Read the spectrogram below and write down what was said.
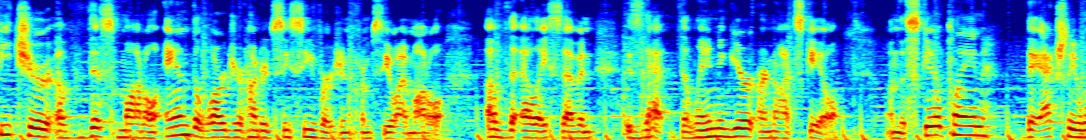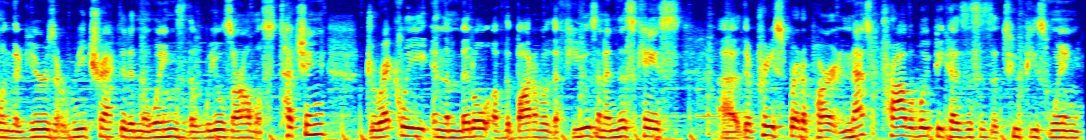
feature of this model and the larger 100cc version from CY model of the LA7 is that the landing gear are not scale. On the scale plane, they actually, when the gears are retracted in the wings, the wheels are almost touching directly in the middle of the bottom of the fuse. And in this case, uh, they're pretty spread apart. And that's probably because this is a two-piece wing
